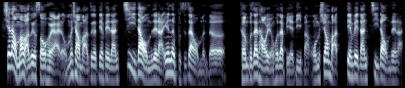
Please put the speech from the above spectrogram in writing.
现在我们要把这个收回来了，我们想把这个电费单寄到我们这边来，因为那不是在我们的，可能不在桃园或在别的地方，我们希望把电费单寄到我们这边来。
